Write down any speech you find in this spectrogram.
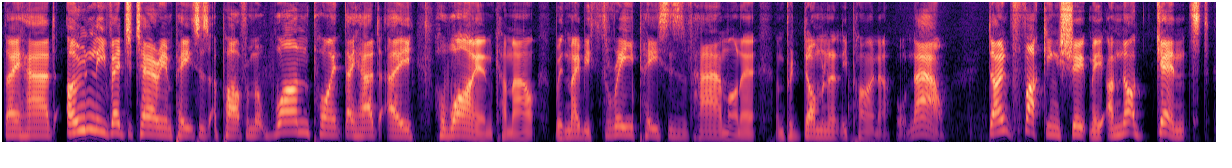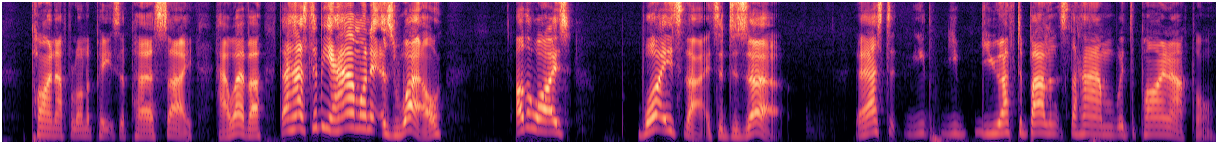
They had only vegetarian pizzas, apart from at one point they had a Hawaiian come out with maybe three pieces of ham on it and predominantly pineapple. Now, don't fucking shoot me. I'm not against pineapple on a pizza per se. However, there has to be ham on it as well. Otherwise, what is that? It's a dessert. It has to you you you have to balance the ham with the pineapple.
